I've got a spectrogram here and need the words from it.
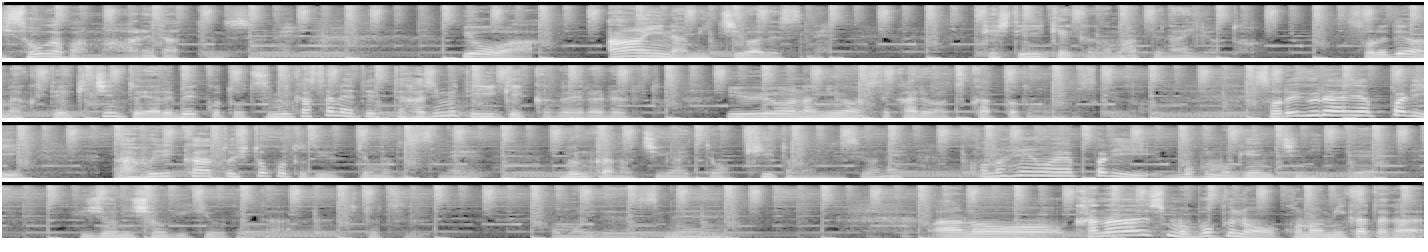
急がば回れだって言うんですよね。要は、安易な道はですね、決していい結果が待ってないよと。それではなくて、きちんとやるべきことを積み重ねていって初めていい結果が得られるというようなニュアンスで彼は使ったと思うんですけど、それぐらいやっぱりアフリカと一言で言ってもですね、文化の違いって大きいと思うんですよね。この辺はやっぱり僕も現地に行って非常に衝撃を受けた一つ思い出ですね。あの必ずしも僕のこの見方が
